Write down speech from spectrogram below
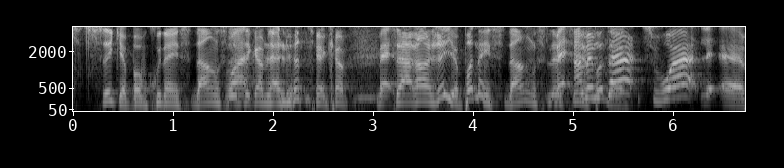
qui tu sais qu'il n'y a pas beaucoup d'incidence Ouais. sais comme la lutte il y a comme Mais c'est arrangé il n'y a pas d'incidence là, Mais en même de- temps, tu vois, euh,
